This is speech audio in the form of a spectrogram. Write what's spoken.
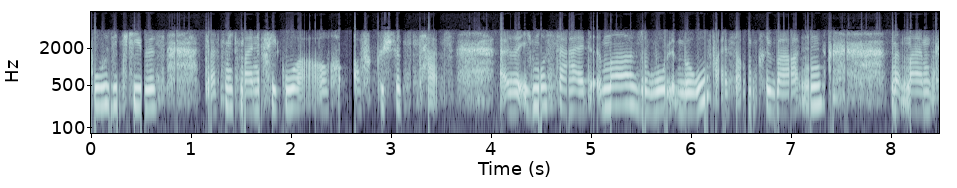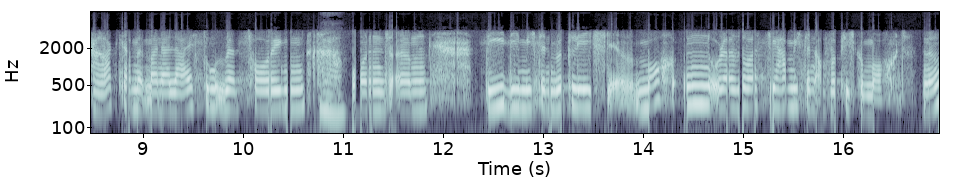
Positives, dass mich meine Figur auch oft geschützt hat. Also ich musste halt immer, sowohl im Beruf als auch im Privaten, mit meinem Charakter, mit meiner Leistung überzeugen. Ja. Und ähm, die, die mich dann wirklich äh, mochten oder sowas, die haben mich dann auch wirklich gemocht. Ne?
